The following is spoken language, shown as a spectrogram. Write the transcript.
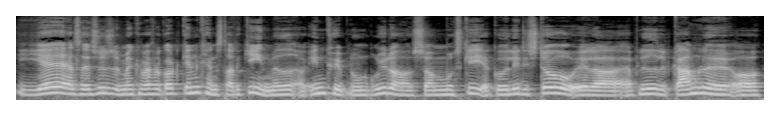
Ja, altså jeg synes, at man kan i hvert fald godt genkende strategien med at indkøbe nogle ryttere, som måske er gået lidt i stå, eller er blevet lidt gamle, og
